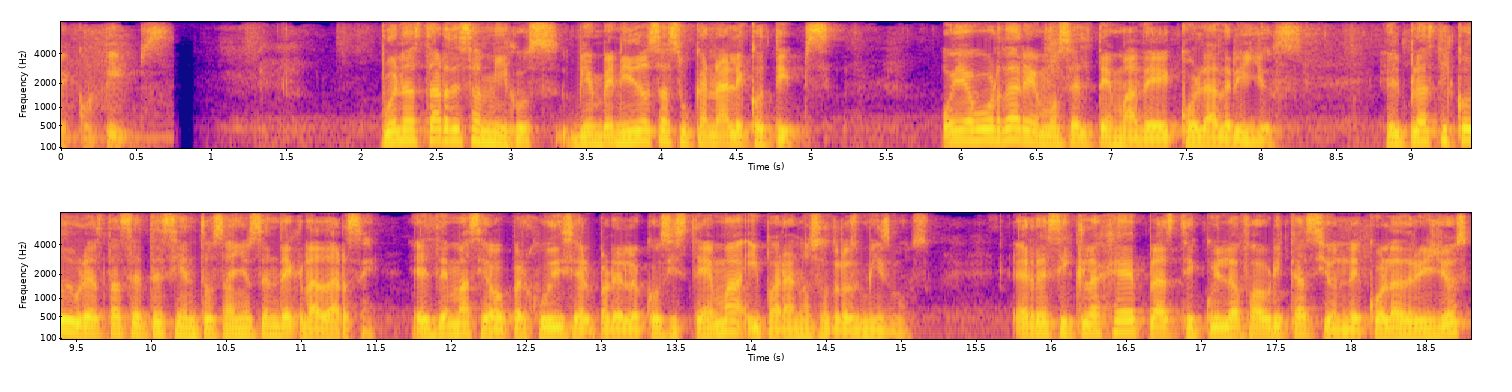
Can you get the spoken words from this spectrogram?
Ecotips. Buenas tardes amigos, bienvenidos a su canal Ecotips. Hoy abordaremos el tema de ecoladrillos. El plástico dura hasta 700 años en degradarse, es demasiado perjudicial para el ecosistema y para nosotros mismos. El reciclaje de plástico y la fabricación de coladrillos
